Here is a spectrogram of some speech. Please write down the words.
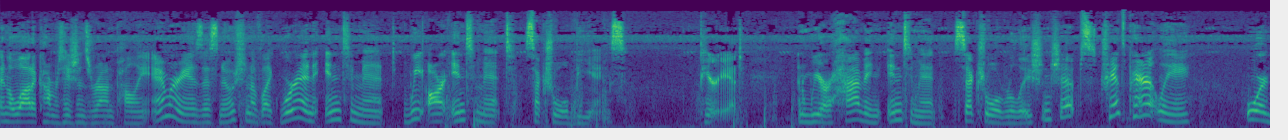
in a lot of conversations around polyamory is this notion of like we're an intimate we are intimate sexual beings period and we are having intimate sexual relationships transparently or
